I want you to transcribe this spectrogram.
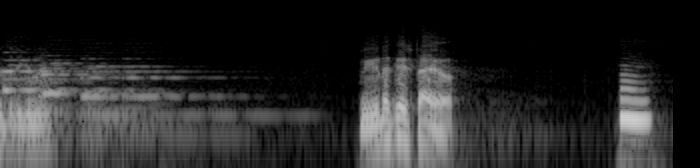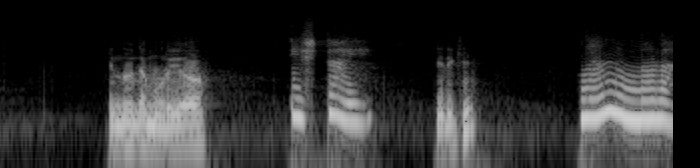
ആലോചിച്ചിരിക്കുന്നത് വീടൊക്കെ ഇഷ്ടായോ? ഇന്ദുവിന്റെ മുറിയോ? ഇഷ്ടായി. ഇരിക്ക്. ഞാൻ നിന്നോളാ.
